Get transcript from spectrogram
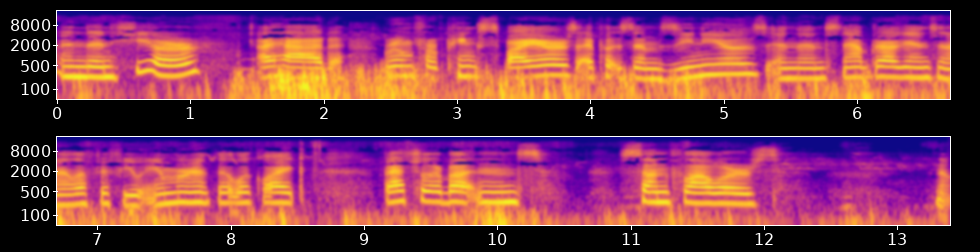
And then here I had room for pink spires. I put some zinnias and then snapdragons and I left a few amaranth that look like bachelor buttons, sunflowers, no,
